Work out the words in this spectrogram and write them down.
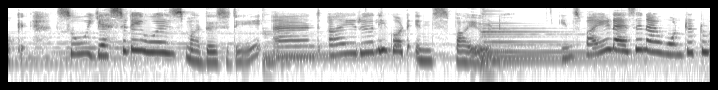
okay so yesterday was Mother's Day and I really got inspired inspired as in I wanted to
